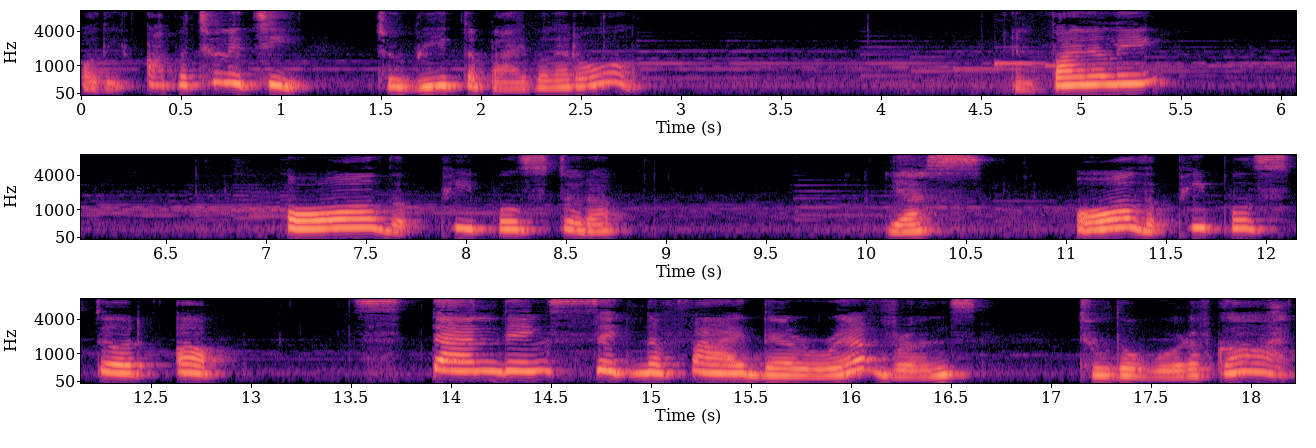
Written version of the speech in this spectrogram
or the opportunity to read the Bible at all. And finally, all the people stood up. Yes, all the people stood up. Standing signified their reverence to the Word of God.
